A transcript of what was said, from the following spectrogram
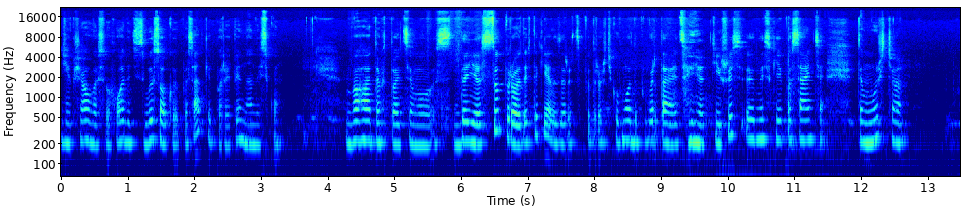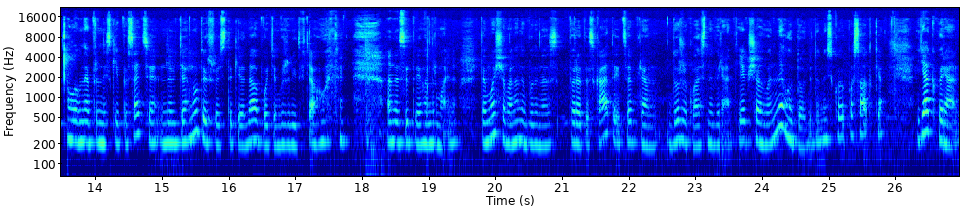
якщо у вас виходить з високої посадки, перейти на низьку. Багато хто цьому дає супротив такий, але зараз це потрошечку в моду повертається. Я тішусь е, низькій посадці, тому що головне при низькій посадці не вдягнути щось таке, да, а потім живіт втягувати, а носити його нормально. Тому що воно не буде нас перетискати, і це прям дуже класний варіант. Якщо ви не готові до низької посадки, як варіант,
